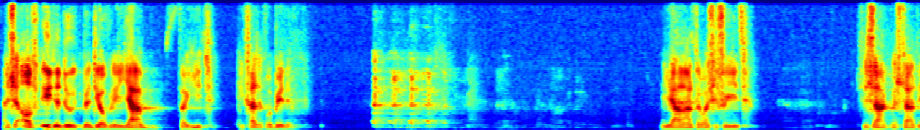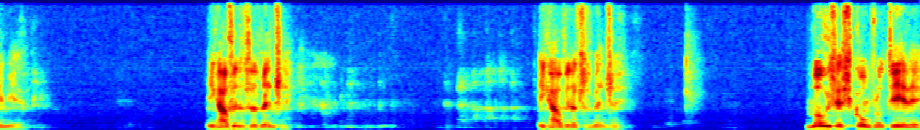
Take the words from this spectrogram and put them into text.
Hij zei, als u dat doet, bent u over een jaar failliet. Ik ga ervoor bidden. Een jaar later was hij failliet. Zijn zaak bestaat niet meer. Ik hou van dat soort mensen. Ik hou van dat soort mensen. Mozes confronteerde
